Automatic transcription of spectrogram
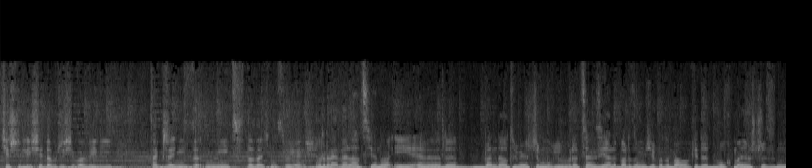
cieszyli się, dobrze się bawili, także nic, do, nic dodać, nic ująć. Rewelacja, no i e, będę o tym jeszcze mówił w recenzji, ale bardzo mi się podobało, kiedy dwóch mężczyzn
